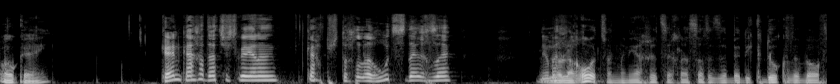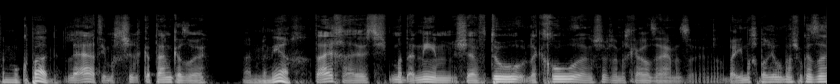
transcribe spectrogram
אוקיי. כן, ככה אתה יודע שיש ככה פשוט יכול לרוץ דרך זה? לא לרוץ, אני מניח שצריך לעשות את זה בדקדוק ובאופן מוקפד. לאט, עם מכשיר קטן כזה. אני מניח. תאר לך, יש מדענים שעבדו, לקחו, אני חושב שהמחקר הזה היה עם איזה 40 עכברים או משהו כזה,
